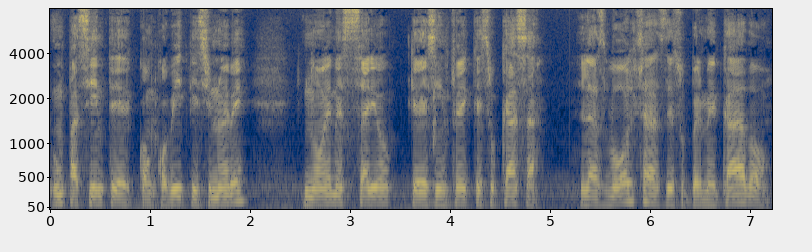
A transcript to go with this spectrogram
un paciente con COVID-19, no es necesario que desinfecte su casa. Las bolsas de supermercado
